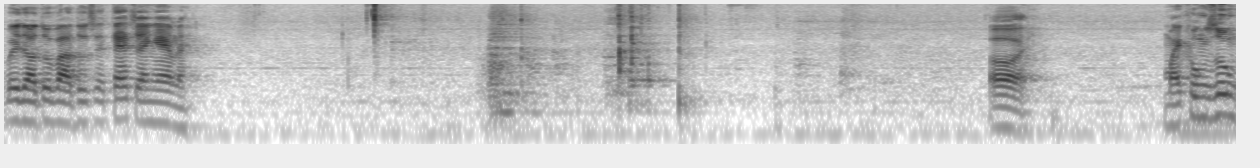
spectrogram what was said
bây giờ tôi vào tôi sẽ test cho anh em này. Rồi máy không dung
